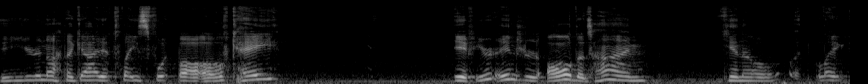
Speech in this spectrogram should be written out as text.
you're not a guy that plays football, okay? If you're injured all the time, you know, like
